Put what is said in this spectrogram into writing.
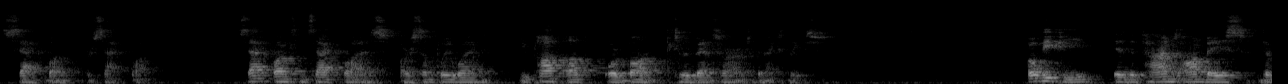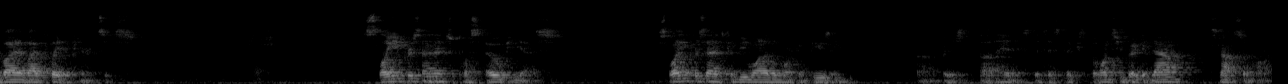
sac bunt, or sac fly. Sac bunts and sac flies are simply when you pop up or bunt to advance runner to the next base. OBP is the times on base divided by plate appearances. Slugging percentage plus OPS. Slugging percentage can be one of the more confusing uh, base, uh, hitting statistics, but once you break it down, it's not so hard.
